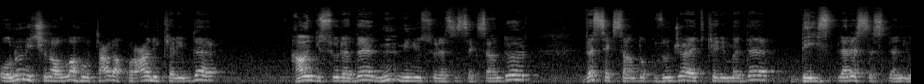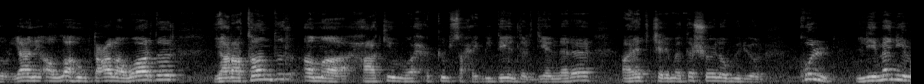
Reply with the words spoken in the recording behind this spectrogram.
Onun için Allahu Teala Kur'an-ı Kerim'de hangi surede? Müminin suresi 84 ve 89. ayet-i kerimede deistlere sesleniyor. Yani Allahu Teala vardır, yaratandır ama hakim ve hüküm sahibi değildir diyenlere ayet-i kerimede şöyle buyuruyor. Kul limenil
